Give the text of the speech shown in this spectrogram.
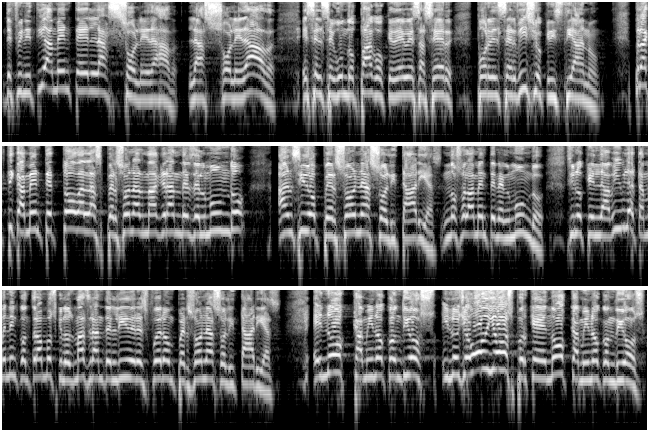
definitivamente es la soledad. La soledad es el segundo pago que debes hacer por el servicio cristiano. Prácticamente todas las personas más grandes del mundo han sido personas solitarias, no solamente en el mundo, sino que en la Biblia también encontramos que los más grandes líderes fueron personas solitarias. Enoch caminó con Dios y lo llevó Dios porque Enoch caminó con Dios.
